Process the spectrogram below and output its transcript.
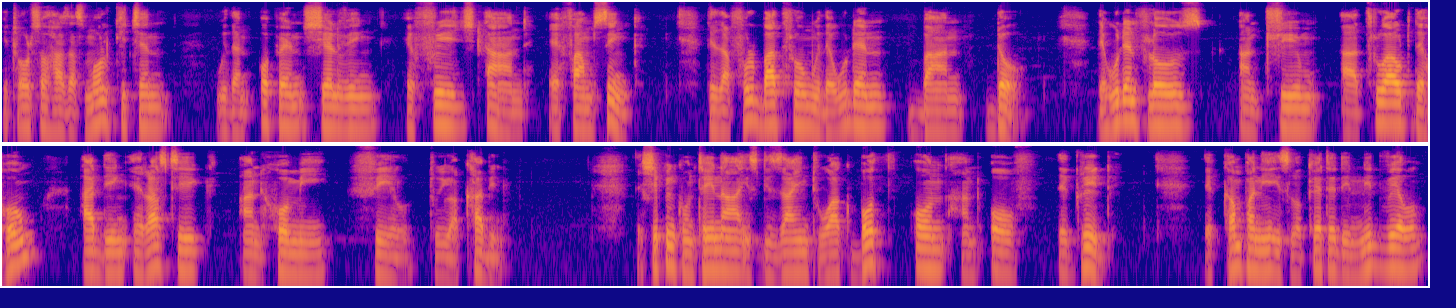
It also has a small kitchen with an open shelving, a fridge, and a farm sink. There's a full bathroom with a wooden barn door. The wooden floors and trim are throughout the home, adding a rustic and homey feel to your cabin. The shipping container is designed to work both on and off the grid. The company is located in Needville,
